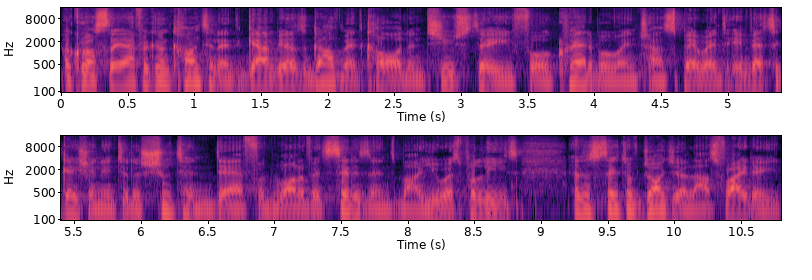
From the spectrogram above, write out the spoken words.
Across the African continent, Gambia's government called on Tuesday for a credible and transparent investigation into the shooting death of one of its citizens by U.S. police in the state of Georgia last Friday.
